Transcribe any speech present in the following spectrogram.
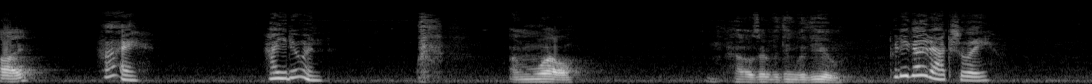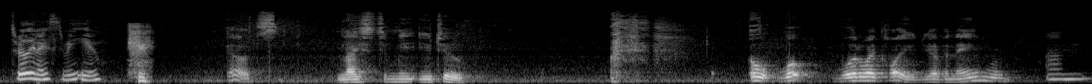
Hi. Hi. How you doing? I'm well. How's everything with you? Pretty good, actually. It's really nice to meet you. Yeah, it's nice to meet you too. oh, what what do I call you? Do you have a name? Um,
